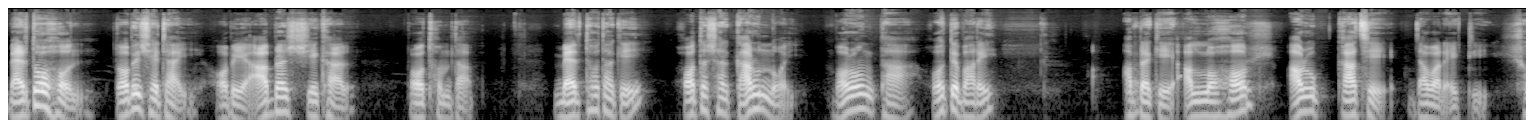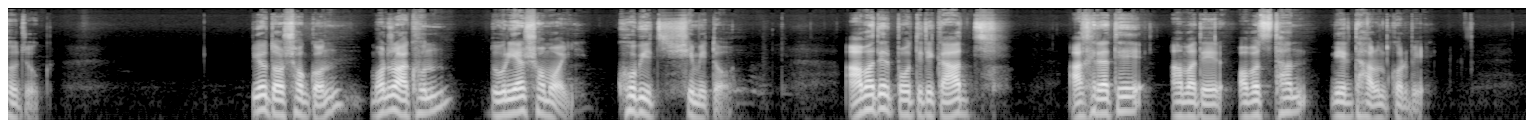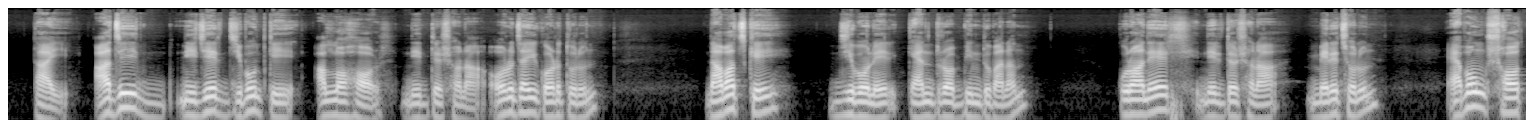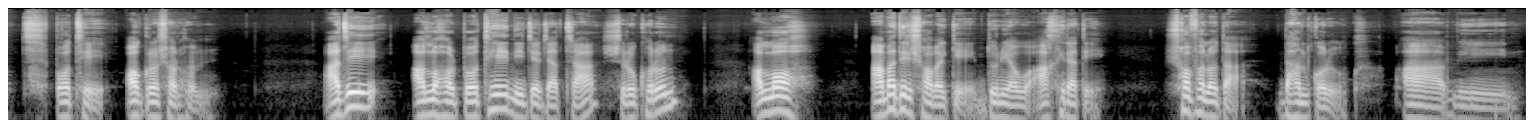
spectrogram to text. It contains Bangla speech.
ব্যর্থ হন, তবে সেটাই হবে আপনার শেখার প্রথম ধাপ। ব্যর্থতাকে হতাশার কারণ নয়, বরং তা হতে পারে আপনাকে আল্লাহর আরও কাছে যাওয়ার একটি সুযোগ। প্রিয় দর্শকগণ, মনে রাখুন, দুনিয়ার সময় খুবই সীমিত। আমাদের প্রতিটি কাজ আখেরাতে আমাদের অবস্থান নির্ধারণ করবে। তাই আজই নিজের জীবনকে আল্লাহর নির্দেশনা অনুযায়ী গড়ে তুলুন। নামাজকে জীবনের কেন্দ্রবিন্দু বানান। কোরআনের নির্দেশনা মেনে চলুন এবং সৎ পথে অগ্রসর হন। আজই আল্লাহর পথে নিজের যাত্রা শুরু করুন। আল্লাহ আমাদের সবাইকে দুনিয়া ও আখিরাতে সফলতা দান করুক। আমিন।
